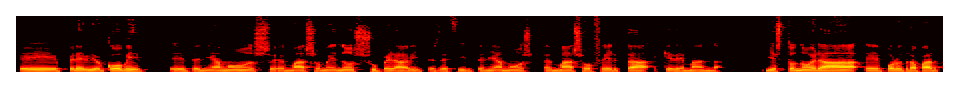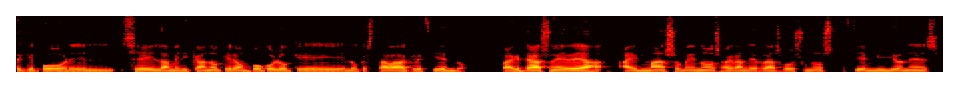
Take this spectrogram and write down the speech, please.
Eh, previo COVID eh, teníamos eh, más o menos superávit, es decir, teníamos más oferta que demanda. Y esto no era por otra parte que por el shale americano, que era un poco lo que, lo que estaba creciendo. Para que te hagas una idea, hay más o menos a grandes rasgos unos 100 millones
